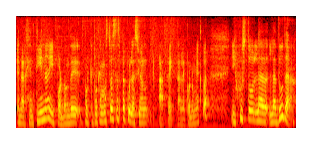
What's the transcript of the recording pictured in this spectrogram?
en Argentina y por dónde, porque, porque más toda esta especulación afecta a la economía actual. Y justo la, duda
